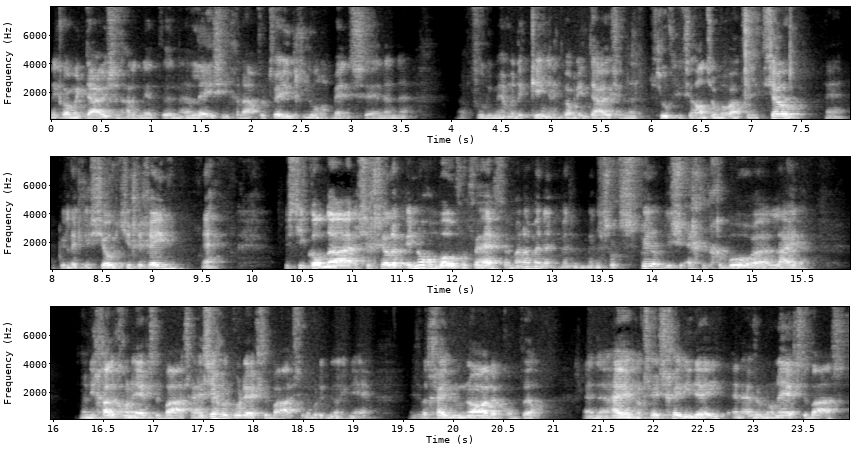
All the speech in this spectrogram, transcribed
En ik kwam weer thuis en had ik net een, lezing gedaan voor 200, 300 mensen. En dan, uh, dan voelde ik me helemaal de king. En ik kwam weer thuis en dan sloeg hij zijn hand zo mijn wang en zei, zo, hè, heb je lekker een showtje gegeven? Dus die kon daar zichzelf enorm boven verheffen. Maar dan met een, met, een soort speel, die is echt een geboren leider. En die gaat ook gewoon ergens de baas. Hij zegt ook, ik word ergens de baas en dan word ik miljonair. Wat ga je doen? Nou, dat komt wel. En uh, hij heeft nog steeds geen idee. En hij is ook nog nergens de baas.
